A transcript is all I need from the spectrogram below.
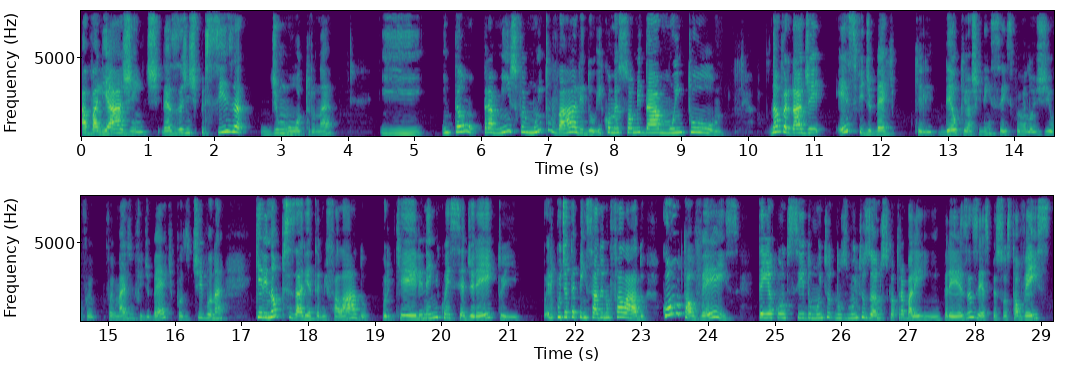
avaliar a gente, né? Às vezes a gente precisa de um outro, né? E então, para mim, isso foi muito válido e começou a me dar muito. Na verdade, esse feedback que ele deu, que eu acho que nem sei se foi um elogio, foi, foi mais um feedback positivo, né? Que ele não precisaria ter me falado, porque ele nem me conhecia direito e ele podia ter pensado e não falado. Como talvez tenha acontecido muito nos muitos anos que eu trabalhei em empresas e as pessoas talvez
